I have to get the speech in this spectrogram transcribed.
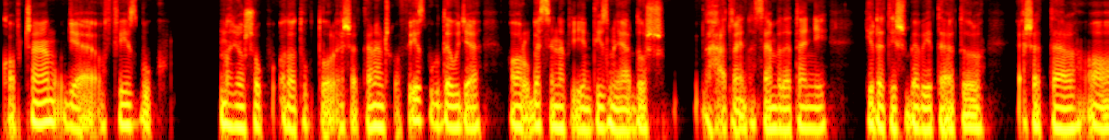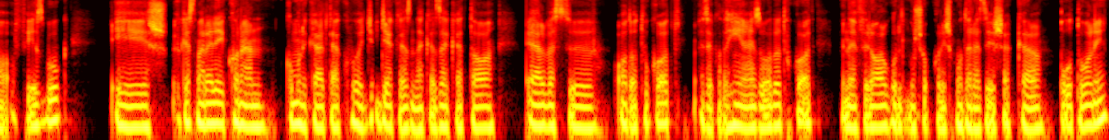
kapcsán ugye a Facebook nagyon sok adatoktól esett el, nem csak a Facebook, de ugye arról beszélnek, hogy ilyen 10 milliárdos hátrányt szenvedett ennyi hirdetési bevételtől esett el a Facebook, és ők ezt már elég korán kommunikálták, hogy igyekeznek ezeket a elvesző adatokat, ezeket a hiányzó adatokat mindenféle algoritmusokkal és modellezésekkel pótolni.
